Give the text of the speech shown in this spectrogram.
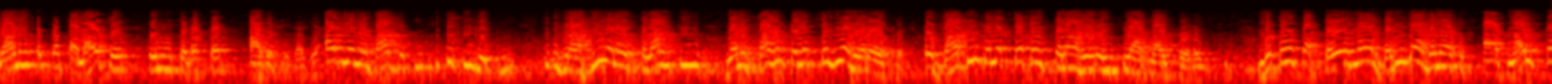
جا نہیں سکتا، پھیلاؤ سے تو انہیں سے رکھ کر آگے بھیجا گیا۔ اب یہ میں بات جو کی تھی، اس لیے کی کہ ابراہیم علیہ السلام کی یعنی شاہد کے نقشے یہ ہو رہے تھے، اور باقی کے نقشے سے اطلاع ہو رہی تھی، آزمائش ہو رہی تھی۔ بتوں کا توڑنا دریجہ بنا اس آزمائش کا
